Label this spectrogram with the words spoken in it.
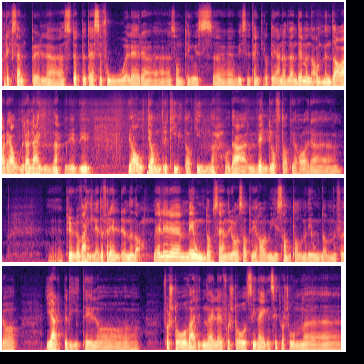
F.eks. Uh, støtte til SFO eller sånne ting, hvis, hvis, vi tenker at det er nødvendig. Men, men da er det aldri aleine. Vi, vi, vi, har alltid andre tiltak inne. Og det er veldig ofte at vi har Eh, prøver å veilede foreldrene, da. Eller eh, med ungdom så hender det jo også at vi har mye samtale med de ungdommene for å hjelpe de til å forstå verden eller forstå sin egen situasjon. Eh,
